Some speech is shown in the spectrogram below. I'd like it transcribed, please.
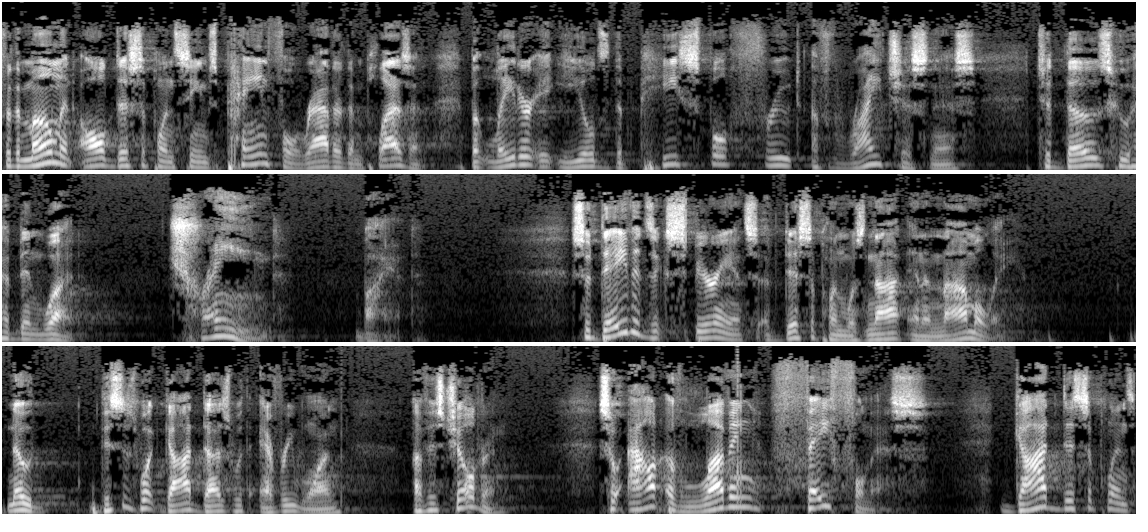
For the moment, all discipline seems painful rather than pleasant, but later it yields the peaceful fruit of righteousness to those who have been what? Trained by it. So David's experience of discipline was not an anomaly. No, this is what God does with every one of his children. So, out of loving faithfulness, God disciplines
